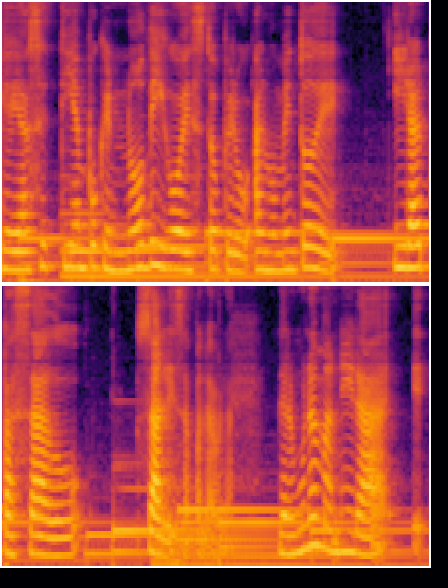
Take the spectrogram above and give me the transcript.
que hace tiempo que no digo esto, pero al momento de ir al pasado sale esa palabra. De alguna manera eh,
